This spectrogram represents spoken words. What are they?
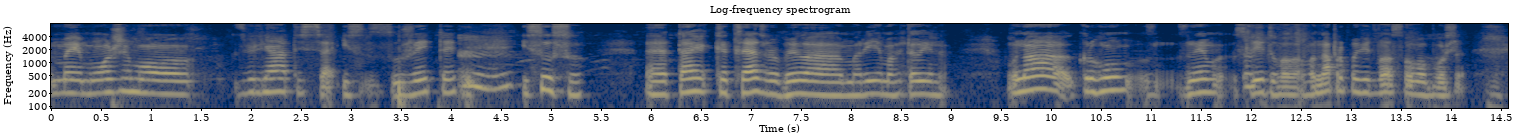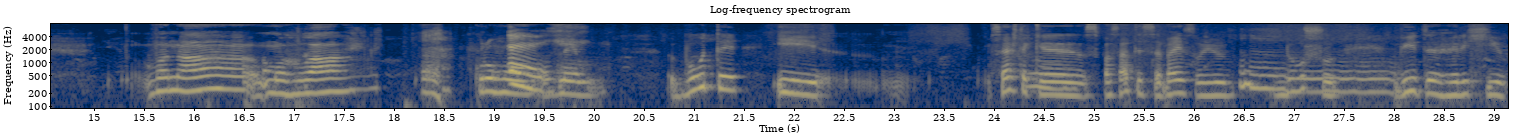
ми можемо звільнятися і служити Ісусу, е, так як це зробила Марія Магдалина. Вона кругом з ним слідувала, вона проповідувала Слово Боже. Вона могла кругом з ним бути і все ж таки спасати себе і свою душу від гріхів.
